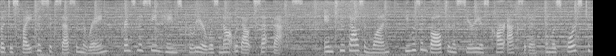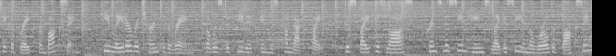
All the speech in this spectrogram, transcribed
but despite his success in the ring, Prince Naseem Hamed's career was not without setbacks. In 2001, he was involved in a serious car accident and was forced to take a break from boxing. He later returned to the ring, but was defeated in his comeback fight. Despite his loss, Prince Naseem Hamed's legacy in the world of boxing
